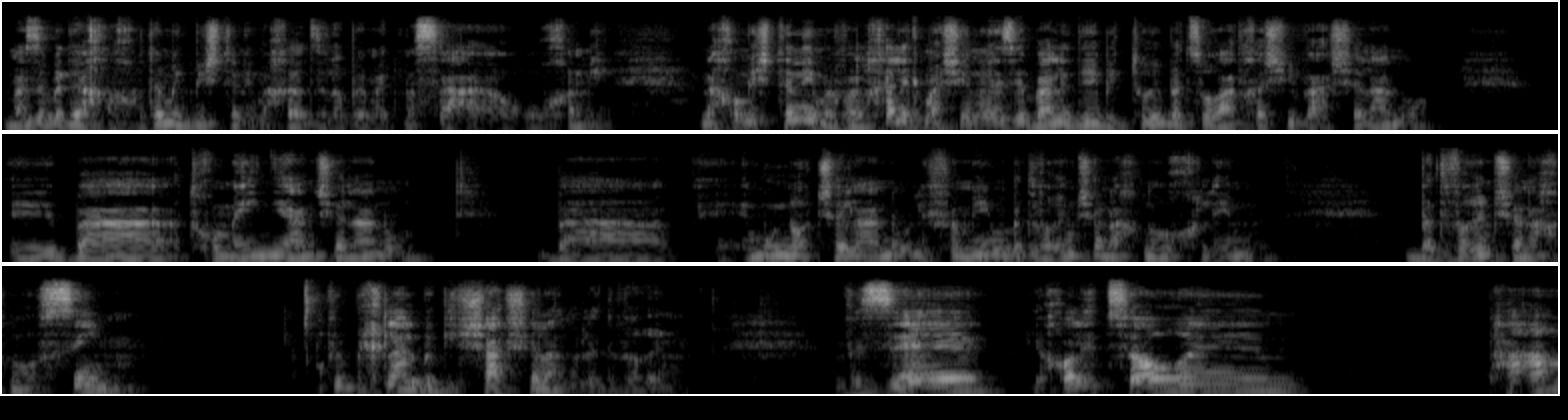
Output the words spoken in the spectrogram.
מה זה בדרך כלל? אנחנו תמיד משתנים, אחרת זה לא באמת מסע רוחני. אנחנו משתנים, אבל חלק מהשינוי הזה בא לידי ביטוי בצורת חשיבה שלנו, בתחומי עניין שלנו, באמונות שלנו, לפעמים בדברים שאנחנו אוכלים, בדברים שאנחנו עושים, ובכלל בגישה שלנו לדברים. וזה יכול ליצור אה, פער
